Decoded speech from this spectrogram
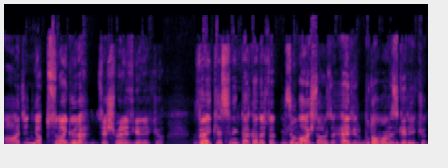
ağacın yapısına göre seçmeniz gerekiyor. Ve kesinlikle arkadaşlar üzüm ağaçlarınızı her yıl budamanız gerekiyor.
